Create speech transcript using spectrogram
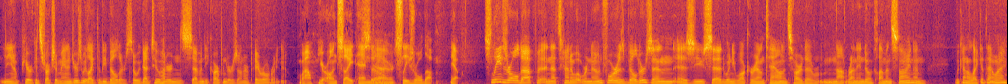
you know, pure construction managers. We like to be builders. So we've got 270 carpenters on our payroll right now. Wow, you're on site and So- uh, sleeves rolled up. Yep. Sleeves rolled up, and that's kind of what we're known for as builders. And as you said, when you walk around town, it's hard to not run into a Clemens sign, and we kind of like it that way.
